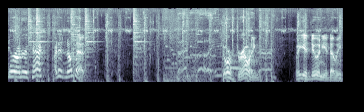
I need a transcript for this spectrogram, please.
We're under attack! I didn't know that! Dwarf drowning? What are you doing, you dummy?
